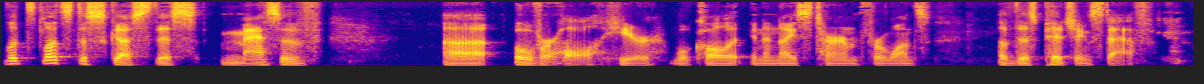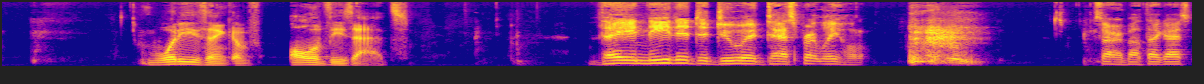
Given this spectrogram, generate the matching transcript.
let's let's discuss this massive uh, overhaul here. We'll call it in a nice term for once of this pitching staff. What do you think of all of these ads? They needed to do it desperately. Hold on. Sorry about that, guys.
